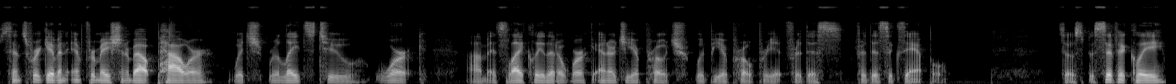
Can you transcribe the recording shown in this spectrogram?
since we're given information about power, which relates to work, um, it's likely that a work energy approach would be appropriate for this, for this example. So specifically,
